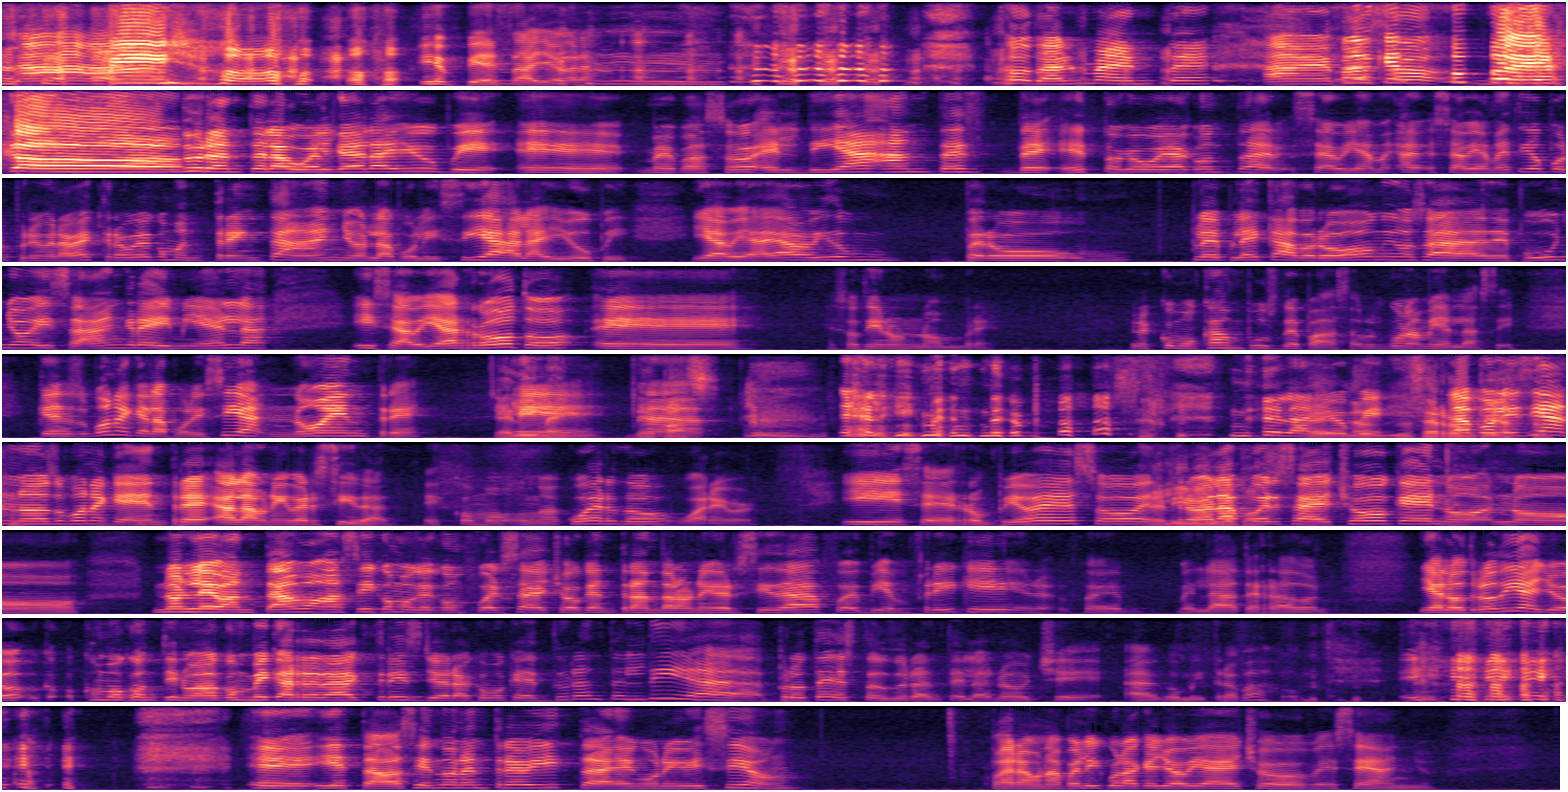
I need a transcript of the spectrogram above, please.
¡Pillo! y empieza a llorar. Totalmente. A mí me pasó. puerco! Durante la huelga de la UPI, eh, me pasó el día antes de esto que voy a contar, se había, eh, se había metido por primera vez, creo que como en 30 años, la policía a la UPI. Y había habido un, pero un pleple cabrón, y, o sea, de puño y sangre y mierda. Y se había roto, eh, eso tiene un nombre. Es como campus de paz, alguna mierda así. Que se supone que la policía no entre. El eh, imen de a- paz. el imen de paz de la Eh, no- no la policía no se supone que entre a la universidad. Es como un acuerdo, whatever. Y se rompió eso, entró a la de fuerza de choque, no, no, nos levantamos así como que con fuerza de choque entrando a la universidad. Fue bien friki, fue, ¿verdad? Aterrador. Y al otro día yo, como continuaba con mi carrera de actriz, yo era como que durante el día protesto, durante la noche hago mi trabajo. eh, y estaba haciendo una entrevista en Univision para una película que yo había hecho ese año.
